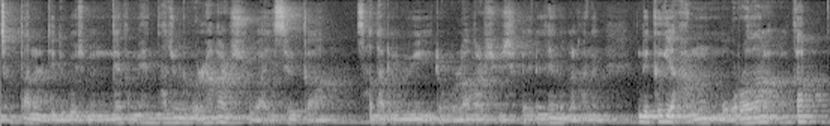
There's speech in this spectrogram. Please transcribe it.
첫 단을 디디고 있으면 내가 맨 나중에 올라갈 수가 있을까? 사다리 위로 올라갈 수 있을까? 이런 생각을 하는. 근데 그게 안 올라갔다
